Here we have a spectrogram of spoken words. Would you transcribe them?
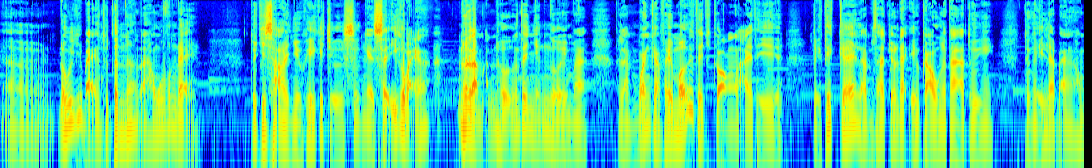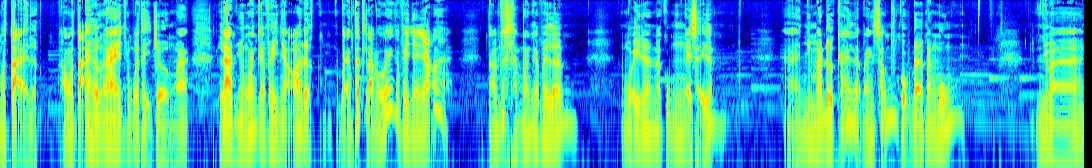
à, đối với bạn tôi tin là không có vấn đề. Tôi chỉ sợ là nhiều khi cái sự sự nghệ sĩ của bạn á nó làm ảnh hưởng tới những người mà làm quán cà phê mới. Thì còn lại thì việc thiết kế làm sao cho đạt yêu cầu người ta tôi tôi nghĩ là bạn không có tệ được không có tệ hơn ai trong cái thị trường mà làm những quán cà phê nhỏ được. Bạn thích làm cái quán cà phê nhỏ nhỏ à? Bạn thích làm quán cà phê lớn. Quỷ đó nó cũng nghệ sĩ lắm. À, nhưng mà đưa cái là bạn sống cuộc đời bạn muốn. Nhưng mà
